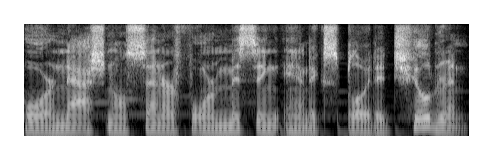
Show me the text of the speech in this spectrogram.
or National Center for Missing and Exploited Children.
